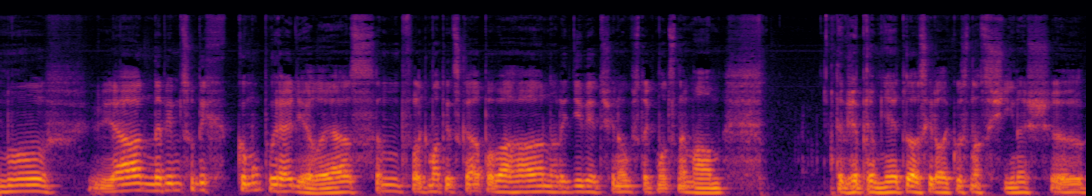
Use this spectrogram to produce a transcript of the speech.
No, já nevím, co bych komu poradil. Já jsem flegmatická povaha, na lidi většinou vztek moc nemám. Takže pro mě je to asi daleko snazší než eh,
